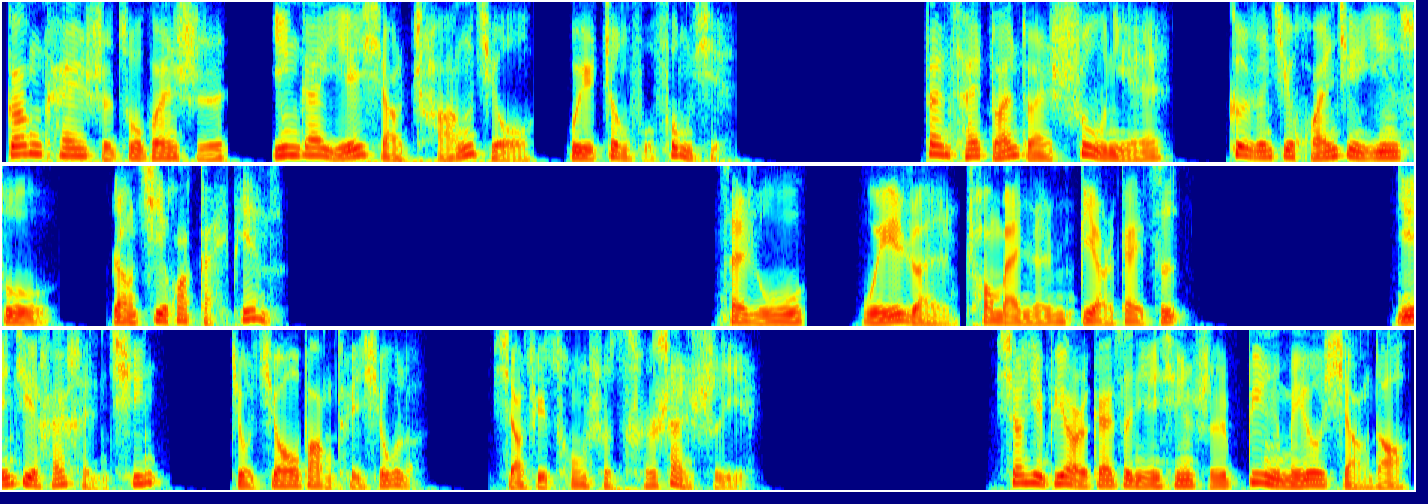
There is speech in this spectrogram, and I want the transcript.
刚开始做官时，应该也想长久为政府奉献。但才短短数年，个人及环境因素让计划改变了。再如微软创办人比尔·盖茨，年纪还很轻就交棒退休了，想去从事慈善事业。相信比尔·盖茨年轻时并没有想到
